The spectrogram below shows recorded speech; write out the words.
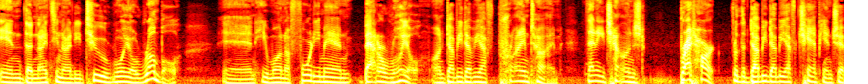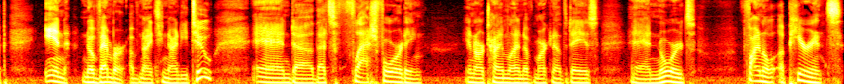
in the 1992 Royal Rumble and he won a 40 man battle royal on WWF Primetime. Then he challenged Bret Hart for the WWF Championship in November of 1992. And uh, that's flash forwarding in our timeline of marking out the days and Nord's final appearance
